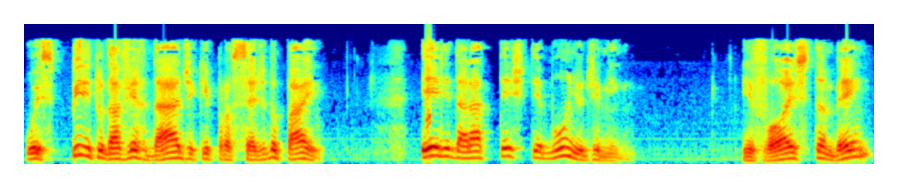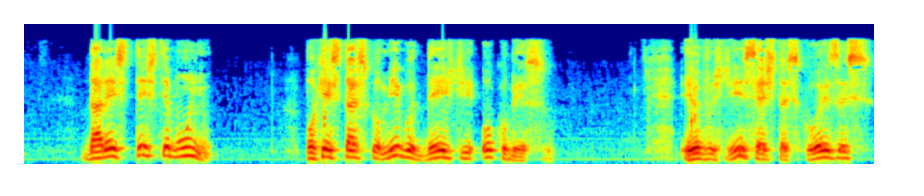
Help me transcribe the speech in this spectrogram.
o Espírito da verdade que procede do Pai, ele dará testemunho de mim. E vós também dareis testemunho, porque estás comigo desde o começo. Eu vos disse estas coisas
